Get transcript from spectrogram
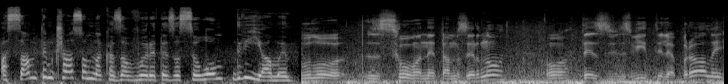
а сам тим часом наказав вирити за селом дві ями. Було сховане там зерно, о, де звідтиля брали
